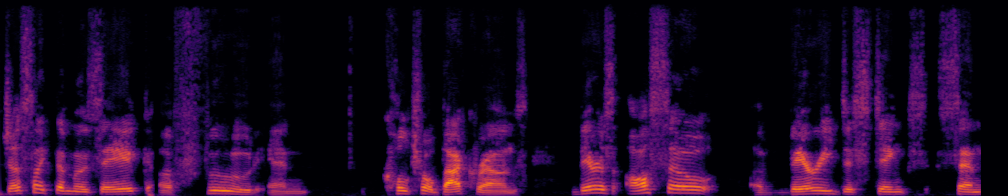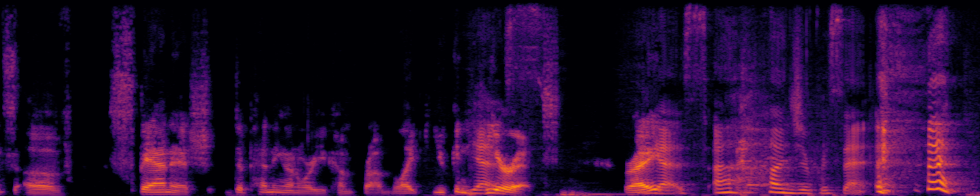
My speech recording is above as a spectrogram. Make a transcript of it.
just like the mosaic of food and cultural backgrounds, there's also a very distinct sense of Spanish depending on where you come from. Like you can yes. hear it, right? Yes, a hundred percent.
